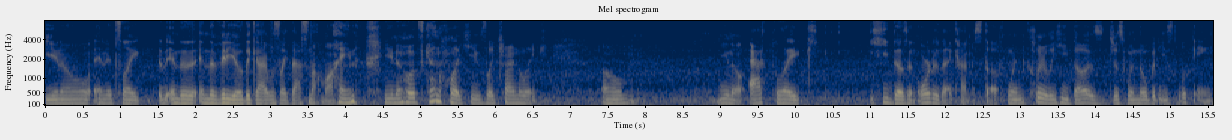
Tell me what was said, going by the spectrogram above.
you know and it's like in the in the video the guy was like that's not mine. You know it's kind of like he was like trying to like um you know act like he doesn't order that kind of stuff when clearly he does just when nobody's looking.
